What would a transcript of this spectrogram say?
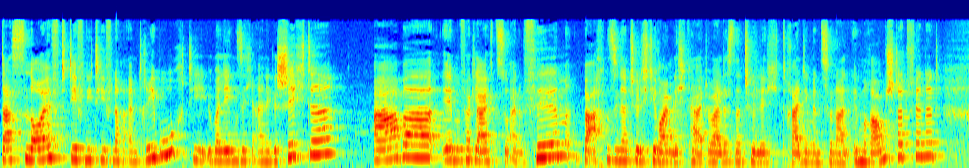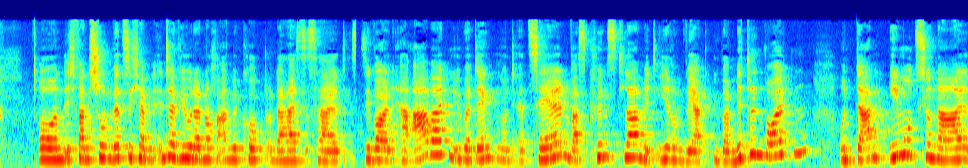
Das läuft definitiv nach einem Drehbuch. Die überlegen sich eine Geschichte, aber im Vergleich zu einem Film beachten sie natürlich die Räumlichkeit, weil das natürlich dreidimensional im Raum stattfindet. Und ich fand es schon witzig, ich habe ein Interview da noch angeguckt und da heißt es halt, sie wollen erarbeiten, überdenken und erzählen, was Künstler mit ihrem Werk übermitteln wollten und dann emotional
